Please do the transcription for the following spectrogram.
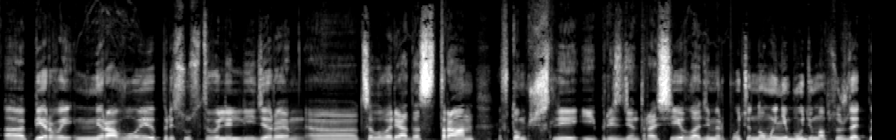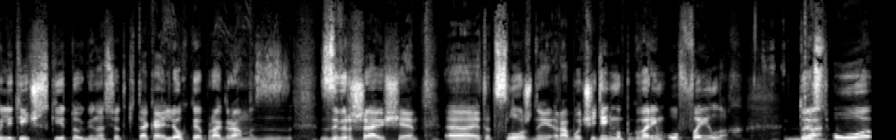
а, Первой мировой. Присутствовали лидеры а, целого ряда стран, в том числе числе и президент России Владимир Путин. Но мы не будем обсуждать политические итоги. У нас все-таки такая легкая программа, завершающая э, этот сложный рабочий день. Мы поговорим о fail ах. Да. То есть о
